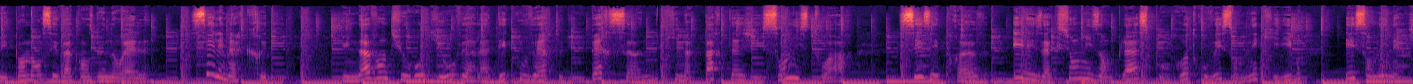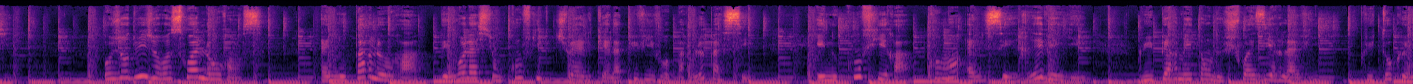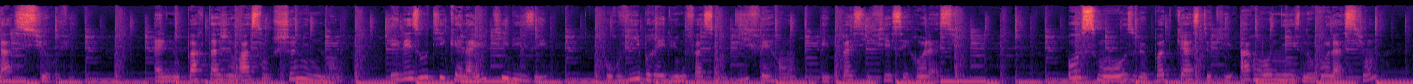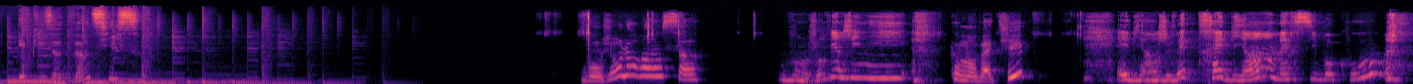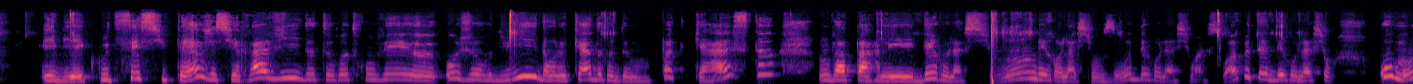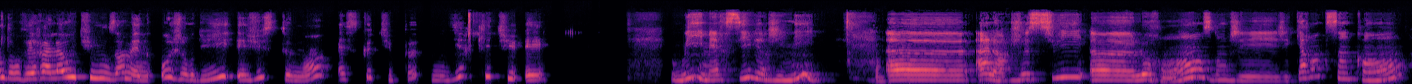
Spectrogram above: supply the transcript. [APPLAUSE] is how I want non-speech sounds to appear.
mais pendant ces vacances de Noël, c'est les mercredis, une aventure audio vers la découverte d'une personne qui m'a partagé son histoire, ses épreuves et les actions mises en place pour retrouver son équilibre et son énergie. Aujourd'hui, je reçois Laurence. Elle nous parlera des relations conflictuelles qu'elle a pu vivre par le passé et nous confiera comment elle s'est réveillée, lui permettant de choisir la vie plutôt que la survie. Elle nous partagera son cheminement et les outils qu'elle a utilisés pour vibrer d'une façon différente et pacifier ses relations. Osmose, le podcast qui harmonise nos relations, épisode 26. Bonjour Laurence. Bonjour Virginie. Comment vas-tu? Eh bien, je vais très bien, merci beaucoup. Eh bien, écoute, c'est super. Je suis ravie de te retrouver euh, aujourd'hui dans le cadre de mon podcast. On va parler des relations, des relations aux autres, des relations à soi, peut-être des relations au monde. On verra là où tu nous emmènes aujourd'hui. Et justement, est-ce que tu peux nous dire qui tu es? Oui, merci Virginie. Euh, alors, je suis euh, Laurence, donc j'ai 45 ans.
